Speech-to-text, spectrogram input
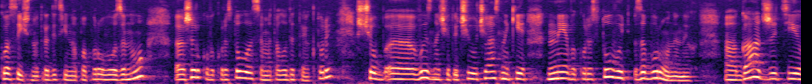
класичного традиційного паперового ЗНО е, широко використовувалися металодетектори, щоб е, визначити, чи учасники не використовують заборонених е, гаджетів,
